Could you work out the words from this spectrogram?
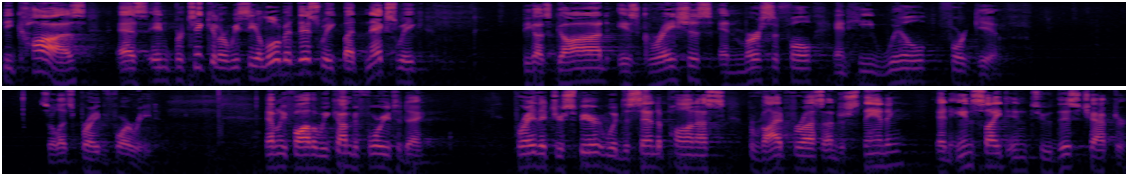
because, as in particular, we see a little bit this week, but next week, because God is gracious and merciful and He will forgive. So let's pray before I read. Heavenly Father, we come before you today. Pray that your Spirit would descend upon us, provide for us understanding and insight into this chapter,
